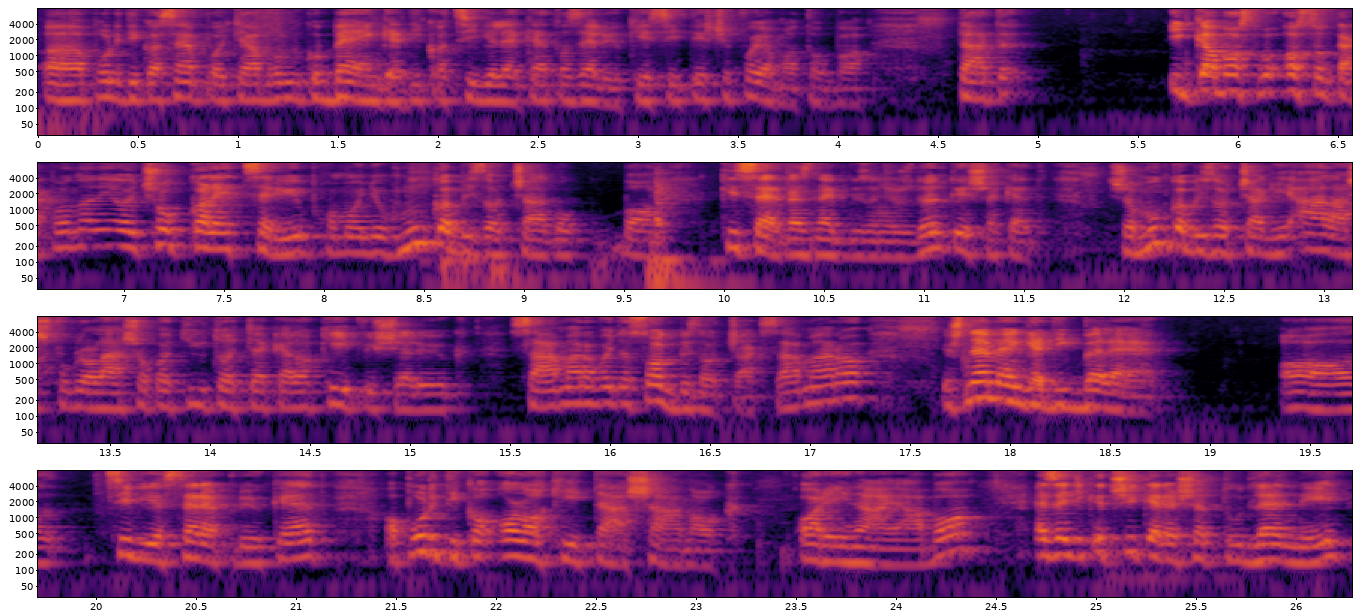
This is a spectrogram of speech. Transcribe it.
a politika szempontjából, amikor beengedik a civileket az előkészítési folyamatokba. Tehát Inkább azt, azt szokták mondani, hogy sokkal egyszerűbb, ha mondjuk munkabizottságokba kiszerveznek bizonyos döntéseket, és a munkabizottsági állásfoglalásokat jutatják el a képviselők számára, vagy a szakbizottság számára, és nem engedik bele a civil szereplőket a politika alakításának arénájába. Ez egyiket sikeresebb tud lenni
